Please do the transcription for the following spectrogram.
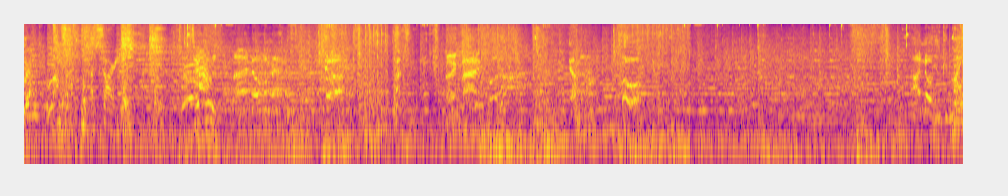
I'm sorry. Take the lead. Mind over matter. Bang, bang. I know you can do it.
